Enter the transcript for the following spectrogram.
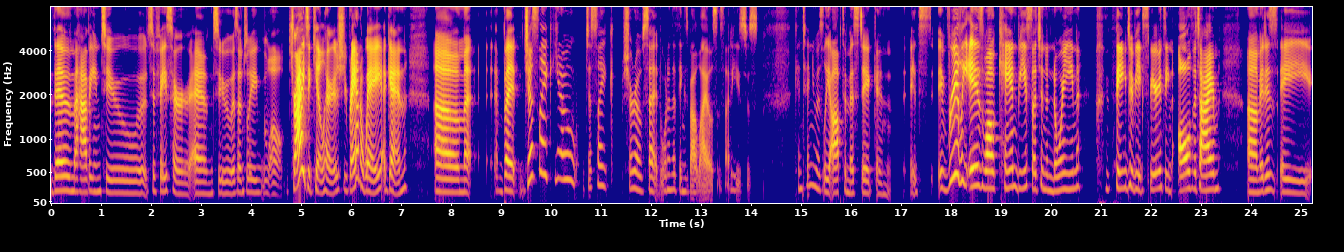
them having to to face her and to essentially well try to kill her. She ran away again. Um but just like, you know, just like Shuro said, one of the things about Laios is that he's just continuously optimistic and it's it really is while can be such an annoying thing to be experiencing all the time um it is a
